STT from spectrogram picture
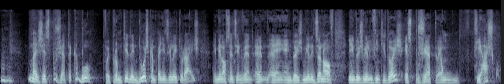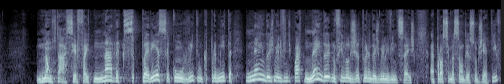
uhum. mas esse projeto acabou. Foi prometido em duas campanhas eleitorais, em, 1990, em, em 2019 e em 2022. Esse projeto é um fiasco. Não está a ser feito nada que se pareça com um ritmo que permita, nem em 2024, nem no fim da legislatura, em 2026, a aproximação desse objetivo.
